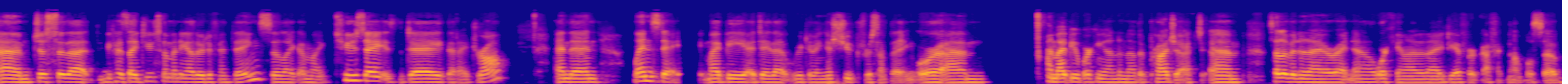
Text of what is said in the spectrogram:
Um, just so that because I do so many other different things. So, like, I'm like, Tuesday is the day that I draw. And then Wednesday might be a day that we're doing a shoot for something, or um, I might be working on another project. Um, Sullivan and I are right now working on an idea for a graphic novel. So uh,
